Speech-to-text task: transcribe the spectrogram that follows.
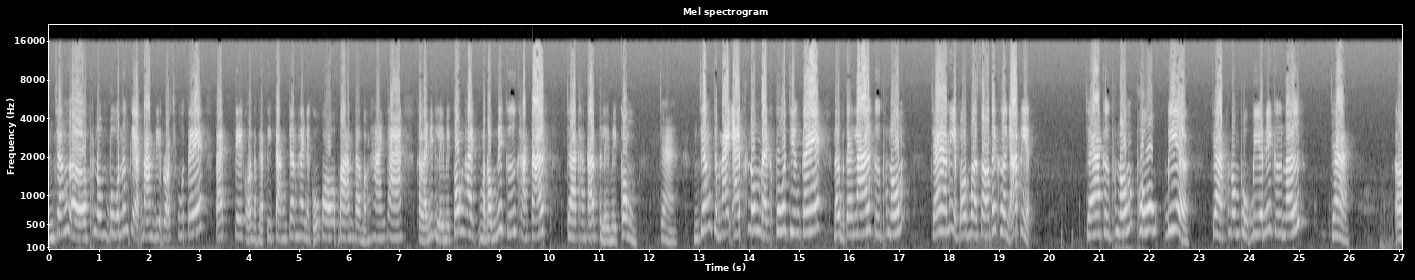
អញ្ចឹងភ្នំ4ហ្នឹងគេអត់បានរៀបរាប់ឈ្មោះទេតែគេគ្រាន់តែប្រាប់ទីតាំងអញ្ចឹងហើយអ្នកគ្រូក៏បានតែបង្ហាញថាកន្លែងនេះទន្លេមេគង្គហើយម្ដុំនេះគឺខាងកើតចាខាងកើតទន្លេមេគង្គចាអញ្ចឹងចំណែកឯភ្នំដែលខ្ពស់ជាងគេនៅប្រទេសឡាវគឺភ្នំ ចានេះបងមើលអសរទៅឃើញអត់នេះចាគឺភ្នំភូបៀចាភ្នំភូបៀនេះគឺនៅចាអឺ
